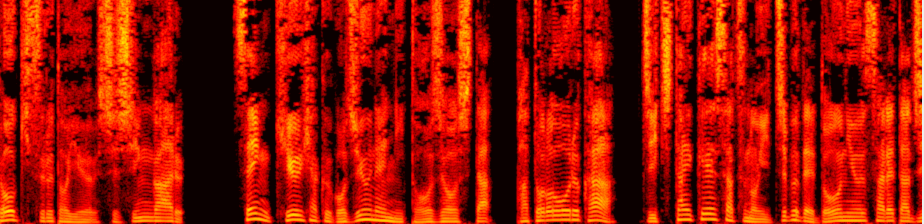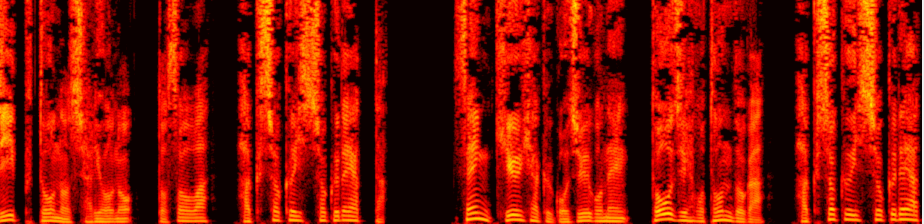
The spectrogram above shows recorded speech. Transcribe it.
表記するという指針がある。1950年に登場したパトロールカー、自治体警察の一部で導入されたジープ等の車両の塗装は白色一色であった。1955年、当時ほとんどが白色一色であっ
